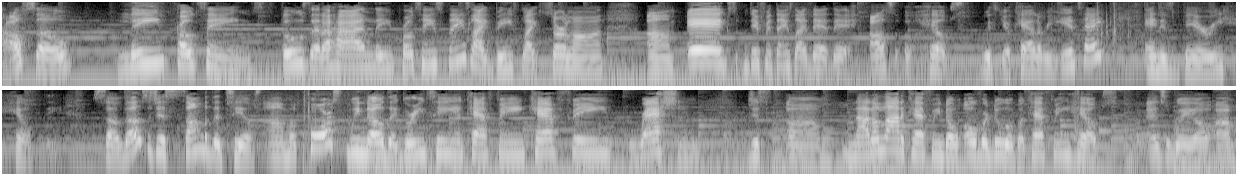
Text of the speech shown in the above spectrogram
Also, lean proteins, foods that are high in lean proteins, things like beef, like sirloin, um, eggs, different things like that, that also helps with your calorie intake and is very healthy. So those are just some of the tips. Um, of course, we know that green tea and caffeine, caffeine ration, just um, not a lot of caffeine. Don't overdo it, but caffeine helps as well. Um,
